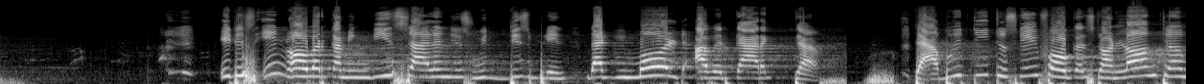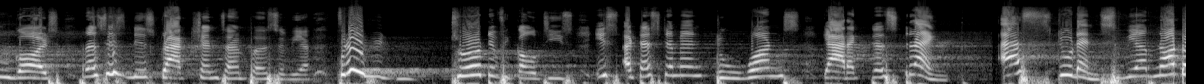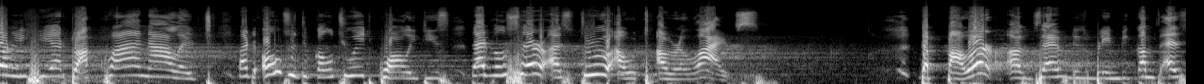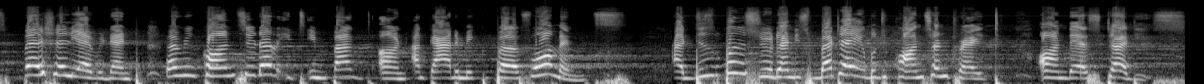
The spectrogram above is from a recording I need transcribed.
It is in overcoming these challenges with discipline that we mold our character. The ability to stay focused on long term goals, resist distractions, and persevere through, through difficulties is a testament to one's character strength. As students, we are not only here to acquire knowledge but also to cultivate qualities that will serve us throughout our lives. Power of self discipline becomes especially evident when we consider its impact on academic performance. A disciplined student is better able to concentrate on their studies,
